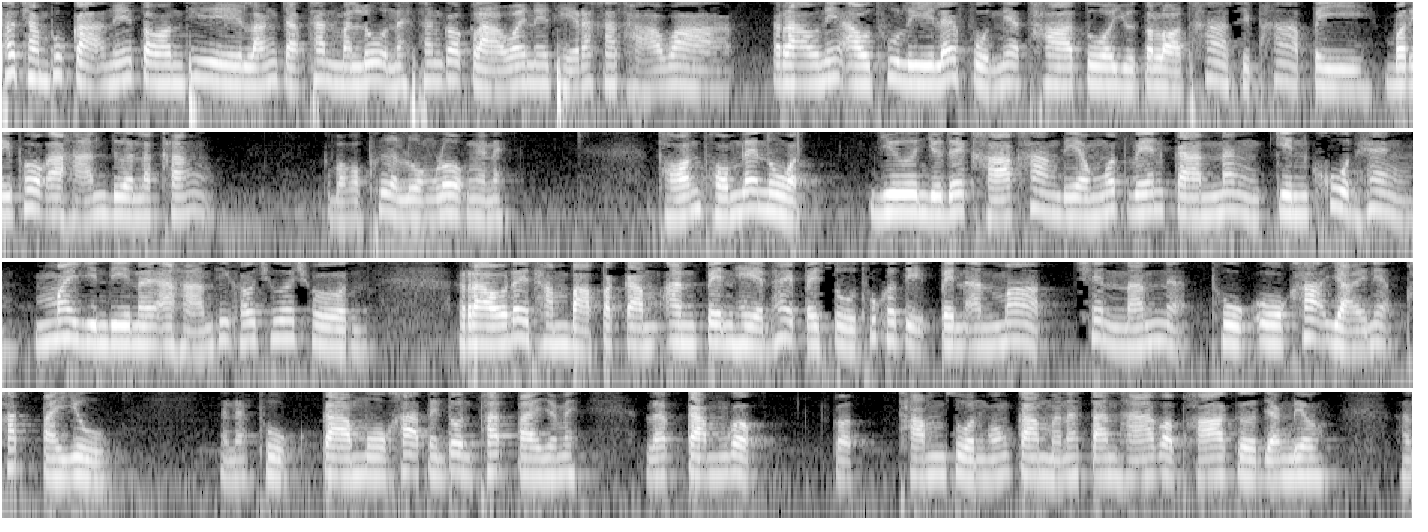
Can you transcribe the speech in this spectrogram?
พระชัมพุกะนี้ตอนที่หลังจากท่านบรรลุนะท่านก็กล่าวไว้ในเถระคาถาว่า เรานี่เอาทุลีและฝุ่นเนี่ยทาตัวอยู่ตลอดห้าสิบห้าปี บริโภคอาหารเดือนละครั้ง ก็บอกว่าเพื่อลวงโลกไงนะถอนผมและหนวด ยืนอยู่ด้วยขาข้างเดียว งดเว้นการนั่งกินคูดแห้ง ไม่ยินดีในอาหารที่เขาเชื้อเชิญ เราได้ทำบาปรกรรมอันเป็นเหตุให้ไปสู่ทุคติเป็นอันมาก เช่นนั้นเนี่ยถูกโอฆะใหญ่เนี่ยพัดไปอยู่นะถูกกามโมฆะเป็นต้นพัดไปใช่ไหมแล้วกรรมก็ก็ทำส่วนของกรรมนะตันหาก็พาเกิดอย่างเดียว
